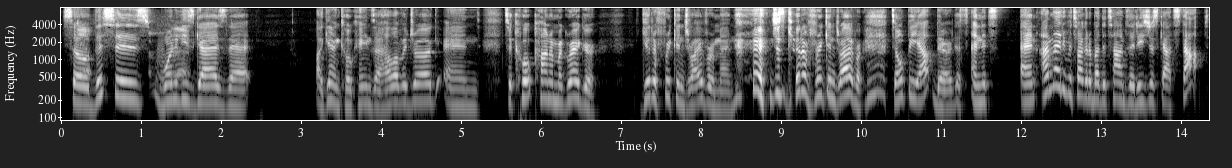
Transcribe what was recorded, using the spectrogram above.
So this is one of these guys that again, cocaine's a hell of a drug. And to quote Conor McGregor, get a freaking driver, man. just get a freaking driver. Don't be out there. And it's and I'm not even talking about the times that he's just got stopped.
